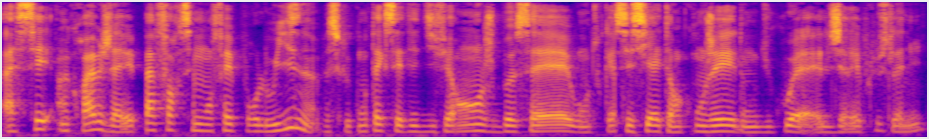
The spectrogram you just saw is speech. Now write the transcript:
assez incroyable. Je l'avais pas forcément fait pour Louise parce que le contexte était différent. Je bossais ou en tout cas Cécile était en congé, donc du coup elle, gérait plus la nuit.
